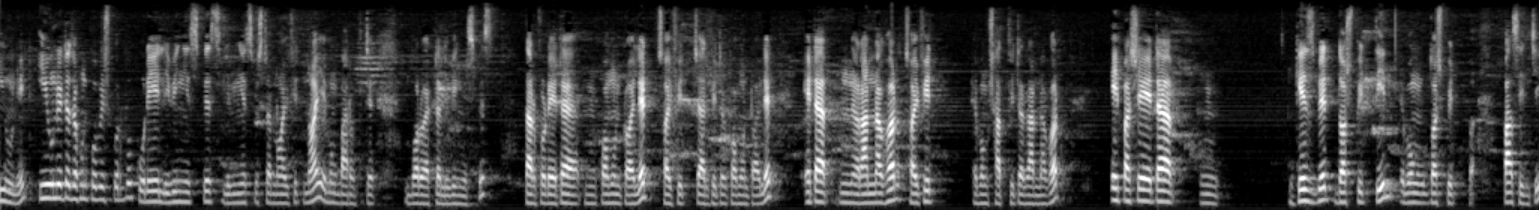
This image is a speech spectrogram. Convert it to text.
ই ইউনিট ই ইউনিটে যখন প্রবেশ করব, করে লিভিং স্পেস লিভিং স্পেসটা নয় ফিট নয় এবং বারো ফিটের বড় একটা লিভিং স্পেস তারপরে এটা কমন টয়লেট ছয় ফিট চার ফিটের কমন টয়লেট এটা রান্নাঘর, ছয় ফিট এবং সাত ফিটের রান্নাঘর। এই পাশে এটা গেস্ট বেড দশ ফিট তিন এবং দশ ফিট পাঁচ ইঞ্চি।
